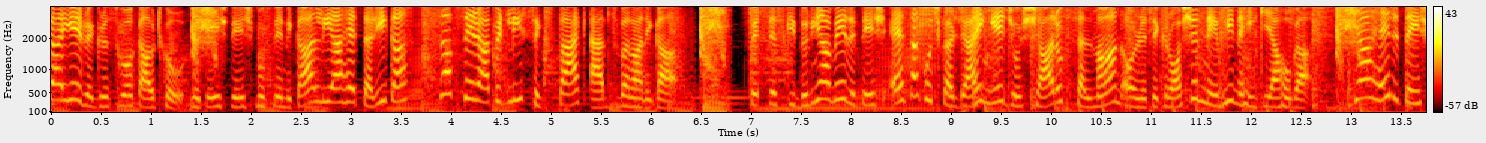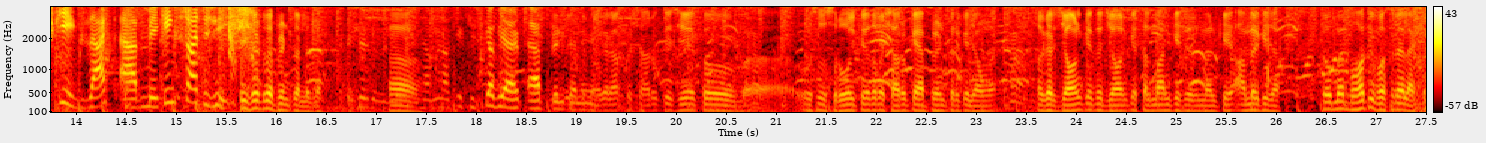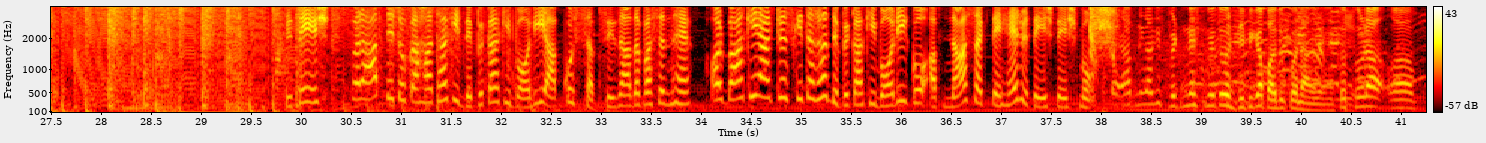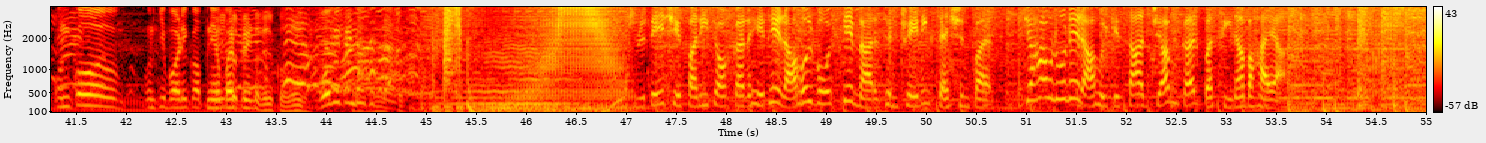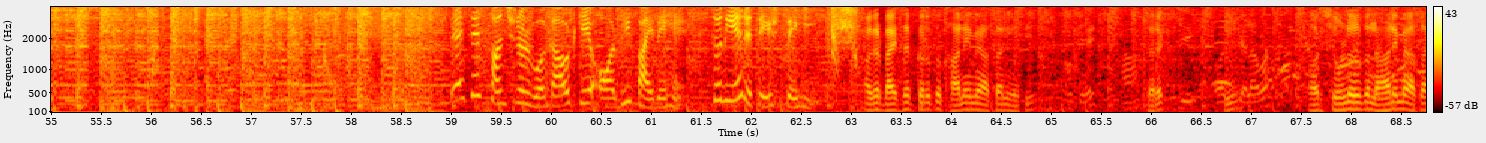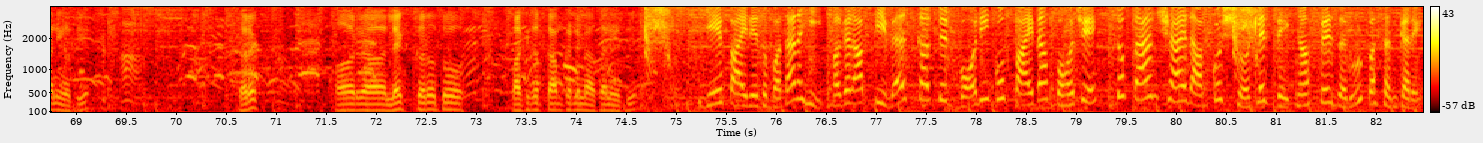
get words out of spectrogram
के regret workout को। रितेश देशमुख ने निकाल लिया है तरीका सबसे रैपिडली सिक्स पैक एब्स बनाने का। फिटनेस की दुनिया में रितेश ऐसा कुछ कर जाएँगे जो शाहरुख सलमान और ऋतिक रोशन ने भी नहीं किया होगा। क्या है रितेश की exact app making strategy T shirt पे प्रिंट कर लेता। हाँ। आपके किसी का भी ऐप प्रिंट कर लेंगे अगर आपको शाहरुख के चाहिए तो उस उस रोल के लिए तो मैं शाहरुख के ऐप प्रिंट करके जाऊँगा। अगर जॉन के तो जॉन के सलमान के सलमान के आमिर के जाऊँ तो मैं बहुत ही वर्सटाइल एक्टर हूँ। रितेश पर आपने तो कहा था कि दीपिका की बॉडी आपको सबसे ज़्यादा पसंद है। और बाकी एक्ट्रेस की तरह दीपिका की बॉडी को अपना सकते हैं रितेश देशमुख। पर आपने कहा कि फिटनेस में तो दीपिका पादुकोण आ गए हैं तो थोड़ा आ, उनको उनकी बॉडी को अपने ऊपर प्रिंट वो भी प्रिंट हो सकता है? रितेश ये फनी टॉक कर रहे थे राहुल बोस के मैराथन ट्रेनिंग सेशन पर जहाँ उन्होंने राहुल के साथ जमकर पसीना बहाया। वैसे इस फंक्शनल वर्कआउट के और भी फ़ायदे हैं। सुनिए रितेश से ही। अगर बाइसेप करो तो खाने में आसानी होती है। ओके हाँ। करेक्ट जी और शोल्डर तो नहाने में आसानी होती है। हाँ। करेक्ट और लेग्स करो तो बाकी सब काम करने में आसानी होती है। ये फ़ायदे तो पता नहीं मगर आपकी वेल स्कल्प्टेड बॉडी को फ़ायदा पहुँचे तो फ़ैन शायद आपको शर्टलेस देखना फिर ज़रूर पसंद करें।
